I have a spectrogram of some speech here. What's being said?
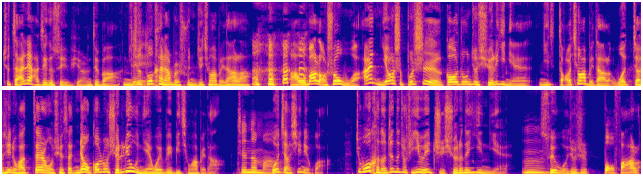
就咱俩这个水平，对吧？你就多看两本书，你就清华北大了 啊！我妈老说我，哎，你要是不是高中就学了一年，你早清华北大了。我讲心里话，再让我学三，你让我高中学六年，我也未必清华北大。真的吗？我讲心里话，就我可能真的就是因为只学了那一年，嗯，所以我就是爆发了。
